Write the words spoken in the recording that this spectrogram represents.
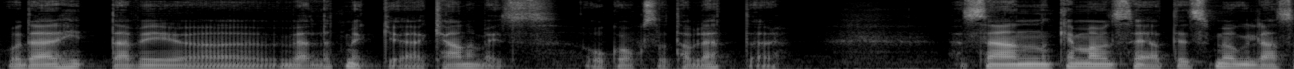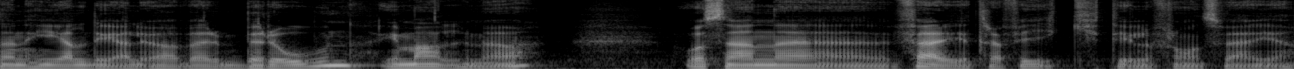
Och där hittar vi ju väldigt mycket cannabis och också tabletter. Sen kan man väl säga att det smugglas en hel del över bron i Malmö. Och sen eh, färjetrafik till och från Sverige.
